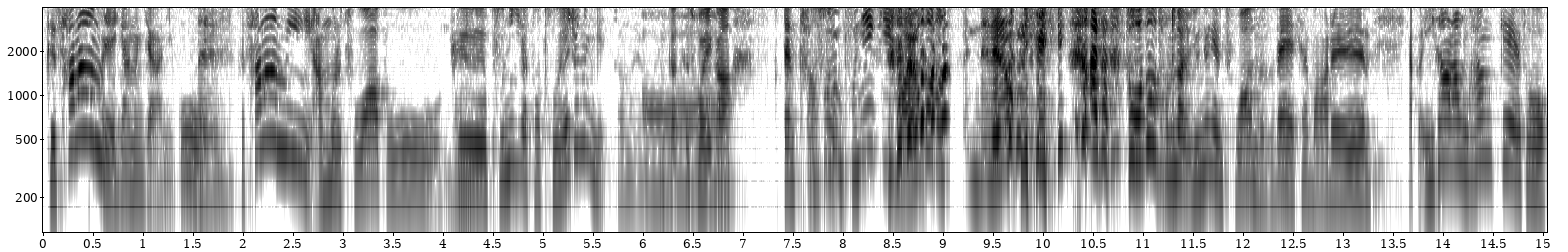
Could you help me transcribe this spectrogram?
그 사람을 얘기하는 게 아니고 네. 그 사람이 아무리 좋아도 그 네. 분위기가 더 더해주는 게 있잖아요. 그러니까 그 어. 저희가 그땐 아, 다수 저는 분위기 말고도 넬로님이 아, 그러니까 저도 정말 윤영님 좋았는데 제 말은 약간 이 사람과 함께해서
